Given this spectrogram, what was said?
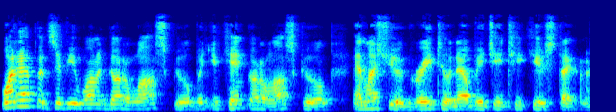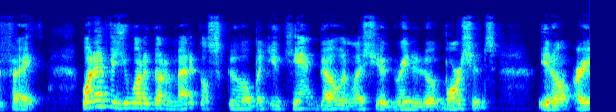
What happens if you want to go to law school, but you can't go to law school unless you agree to an LGBTQ statement of faith? What happens if you want to go to medical school, but you can't go unless you agree to do abortions? You know, are,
